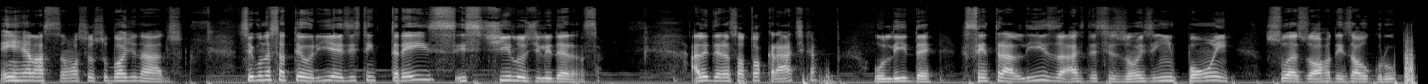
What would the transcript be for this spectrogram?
em relação aos seus subordinados. Segundo essa teoria, existem três estilos de liderança: a liderança autocrática, o líder centraliza as decisões e impõe suas ordens ao grupo.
